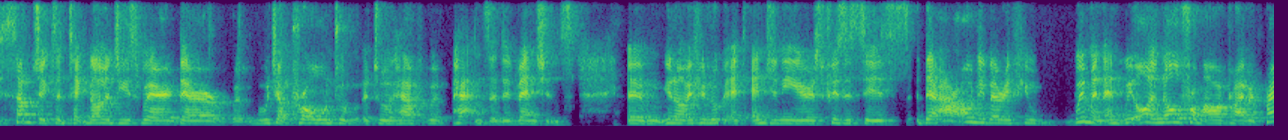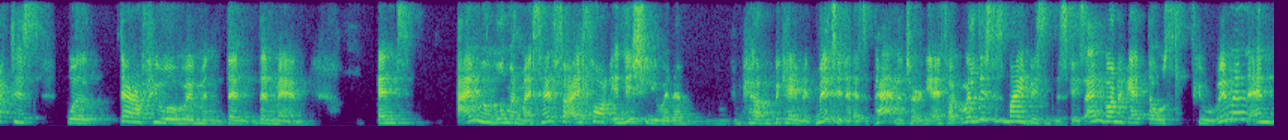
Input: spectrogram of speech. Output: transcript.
subjects and technologies where they're which are prone to to have patents and inventions. Um, you know, if you look at engineers, physicists, there are only very few women, and we all know from our private practice well, there are fewer women than, than men. And I'm a woman myself, so I thought initially when I became admitted as a patent attorney, I thought, well, this is my business case. I'm going to get those few women, and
